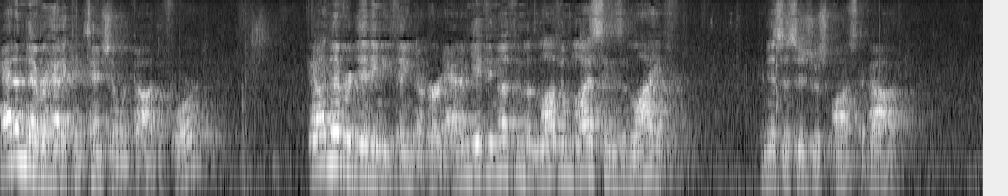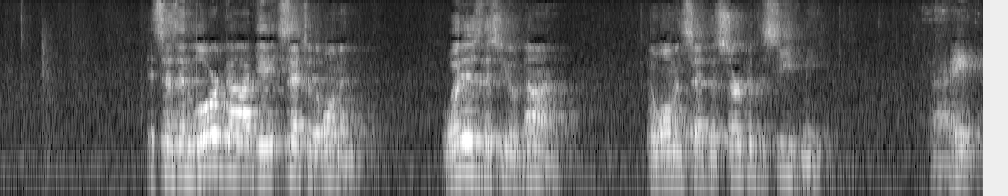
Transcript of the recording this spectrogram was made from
Adam never had a contention with God before. God never did anything to hurt Adam, gave him nothing but love and blessings and life. And this is his response to God. It says, And Lord God said to the woman, what is this you have done? The woman said, The serpent deceived me, and I ate.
